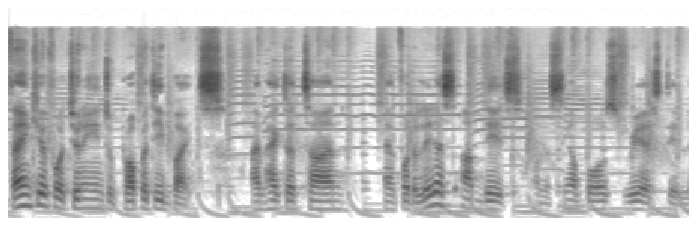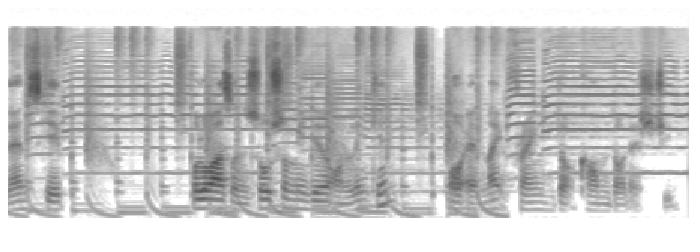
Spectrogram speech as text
Thank you for tuning in to Property Bites. I'm Hector Tan, and for the latest updates on the Singapore's real estate landscape, follow us on social media on LinkedIn or at knightfrank.com.sg.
